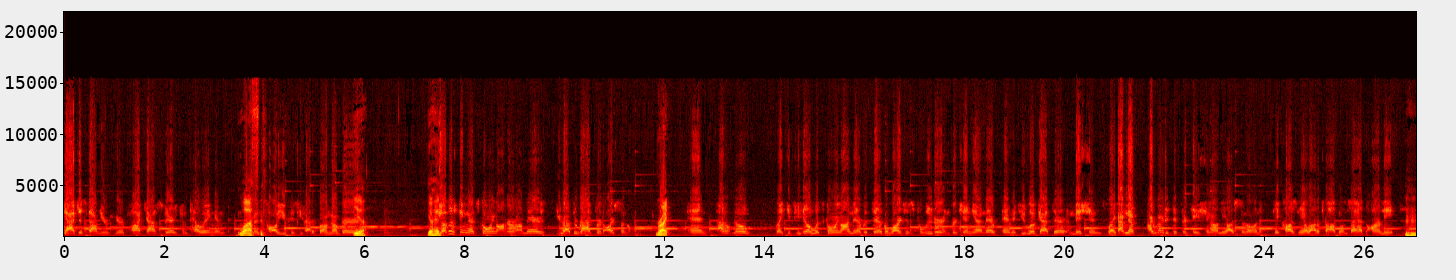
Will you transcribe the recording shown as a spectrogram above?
yeah, I just found your your podcast very compelling and Well, I wanted to call you because you had a phone number. yeah. Go ahead. The other thing that's going on around there is you have the Radford Arsenal, Right. and I don't know, like if you know what's going on there, but they're the largest polluter in Virginia, and they're and if you look at their emissions, like I've never. I wrote a dissertation on the arsenal, and it, it caused me a lot of problems. I had the Army hmm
